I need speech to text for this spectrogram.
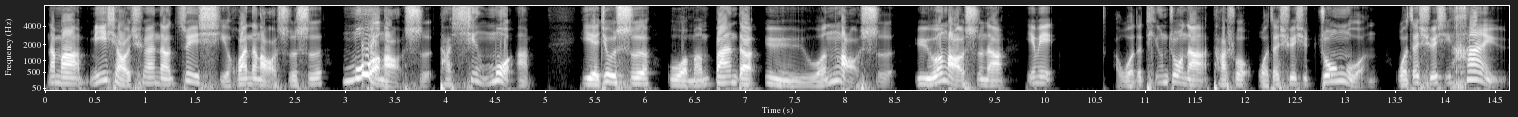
那么米小圈呢，最喜欢的老师是莫老师，他姓莫啊，也就是我们班的语文老师。语文老师呢，因为我的听众呢，他说我在学习中文，我在学习汉语。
